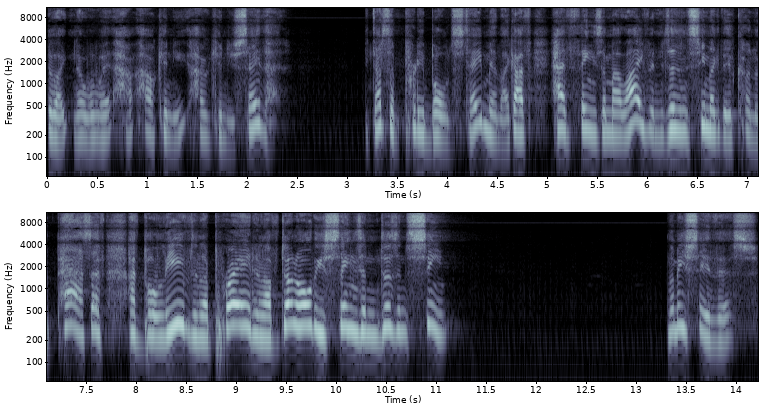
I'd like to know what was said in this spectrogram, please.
You're like, no, wait, how, how, can you, how can you say that? That's a pretty bold statement. Like, I've had things in my life and it doesn't seem like they've come to pass. I've, I've believed and I've prayed and I've done all these things and it doesn't seem. Let me say this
